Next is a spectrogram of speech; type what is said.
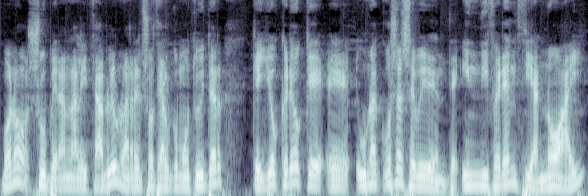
bueno, súper analizable una red social como Twitter, que yo creo que eh, una cosa es evidente, indiferencia no hay.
